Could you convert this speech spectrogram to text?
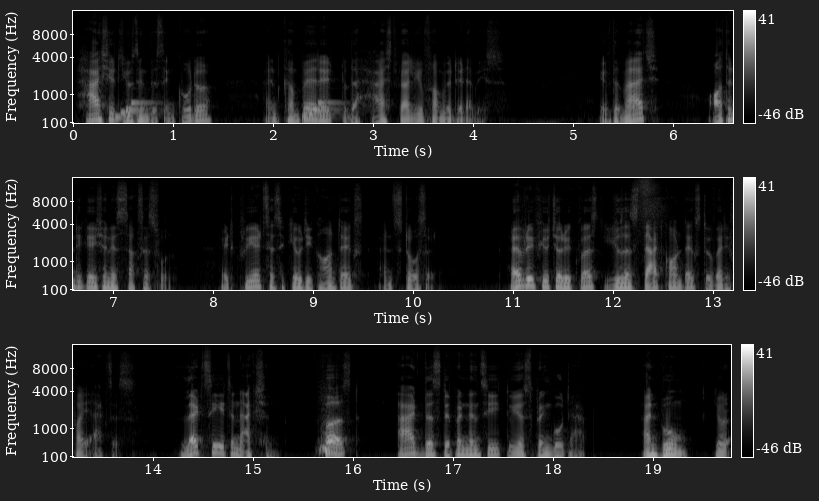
hash it using this encoder, and compare it to the hashed value from your database. If the match, authentication is successful. It creates a security context and stores it. Every future request uses that context to verify access. Let's see it in action. First, add this dependency to your Spring Boot app. And boom, your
